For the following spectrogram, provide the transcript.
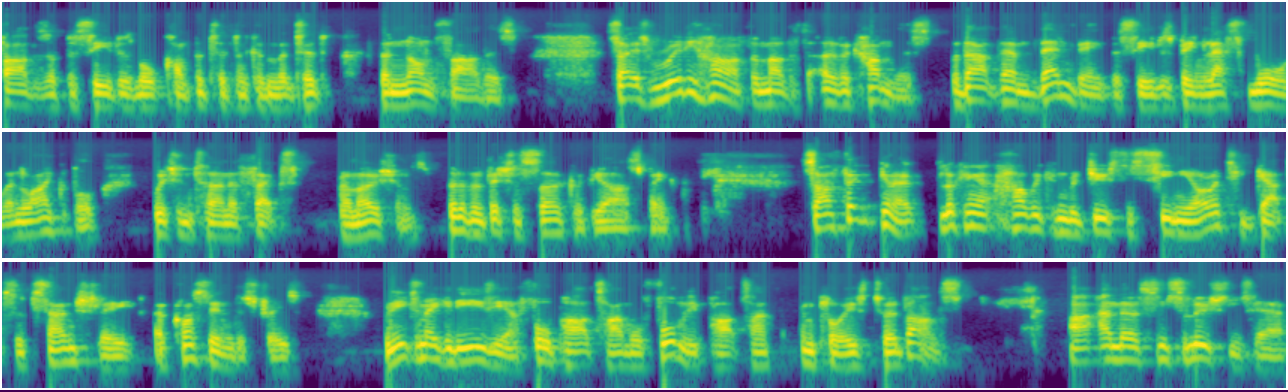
fathers are perceived as more competent and committed than non fathers. So it's really hard for mothers to overcome this without them then being perceived as being less warm and likable which in turn affects promotions. Bit of a vicious circle, if you ask me. So I think, you know, looking at how we can reduce the seniority gap substantially across industries, we need to make it easier for part-time or formerly part-time employees to advance. Uh, and there are some solutions here.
